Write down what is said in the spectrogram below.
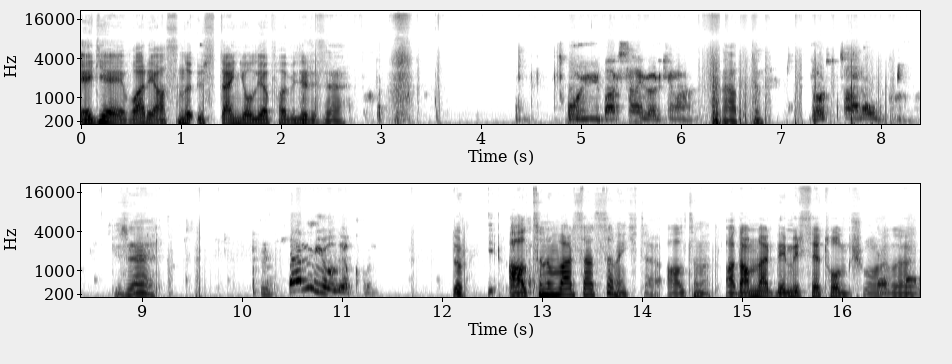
Ege var ya aslında üstten yol yapabiliriz ha. Oy baksana Görkem abi. Ne yaptın? Dört tane oldu. Güzel. Üstten mi yol yapalım? Dur. Altının varsa atsana iki tane. Altın at. Adamlar demir set olmuş bu arada.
